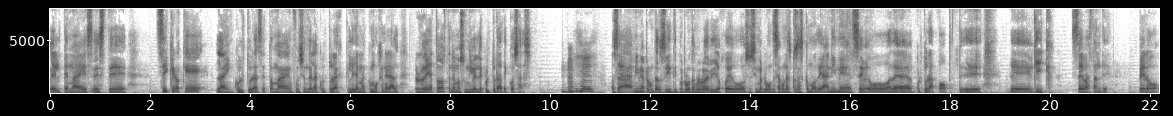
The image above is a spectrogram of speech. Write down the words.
el tema es este. Sí, creo que la incultura se toma en función de la cultura que le llaman como general, pero en realidad todos tenemos un nivel de cultura de cosas. O sea, a mí me preguntas si me preguntas por ejemplo de videojuegos o si me preguntas algunas cosas como de anime sé, o de cultura pop, de, de geek, sé bastante. Pero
